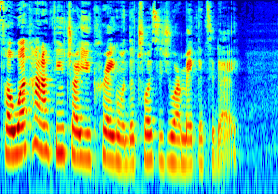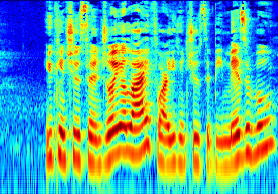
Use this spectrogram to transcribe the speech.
So, what kind of future are you creating with the choices you are making today? You can choose to enjoy your life, or you can choose to be miserable.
